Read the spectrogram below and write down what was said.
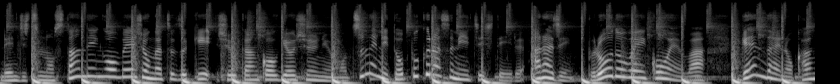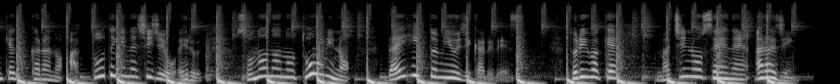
連日のスタンディングオベーションが続き週間興行収入も常にトップクラスに位置しているアラジンブロードウェイ公演は現代の観客からの圧倒的な支持を得る。その名の通りの大ヒットミュージカルです。とりわけ街の青年アラジン。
